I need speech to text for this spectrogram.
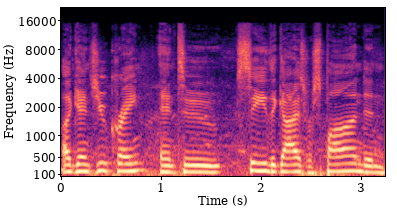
against Ukraine and to see the guys respond and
